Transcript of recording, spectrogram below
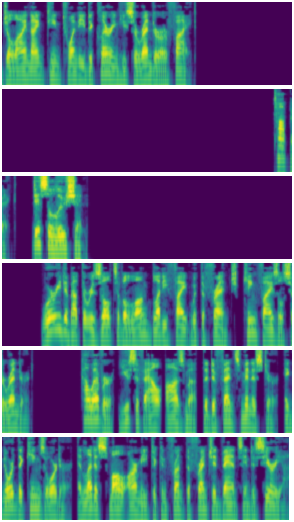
July 1920 declaring he surrender or fight. Dissolution Worried about the results of a long bloody fight with the French, King Faisal surrendered. However, Yusuf al-Azma, the defense minister, ignored the king's order, and led a small army to confront the French advance into Syria.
